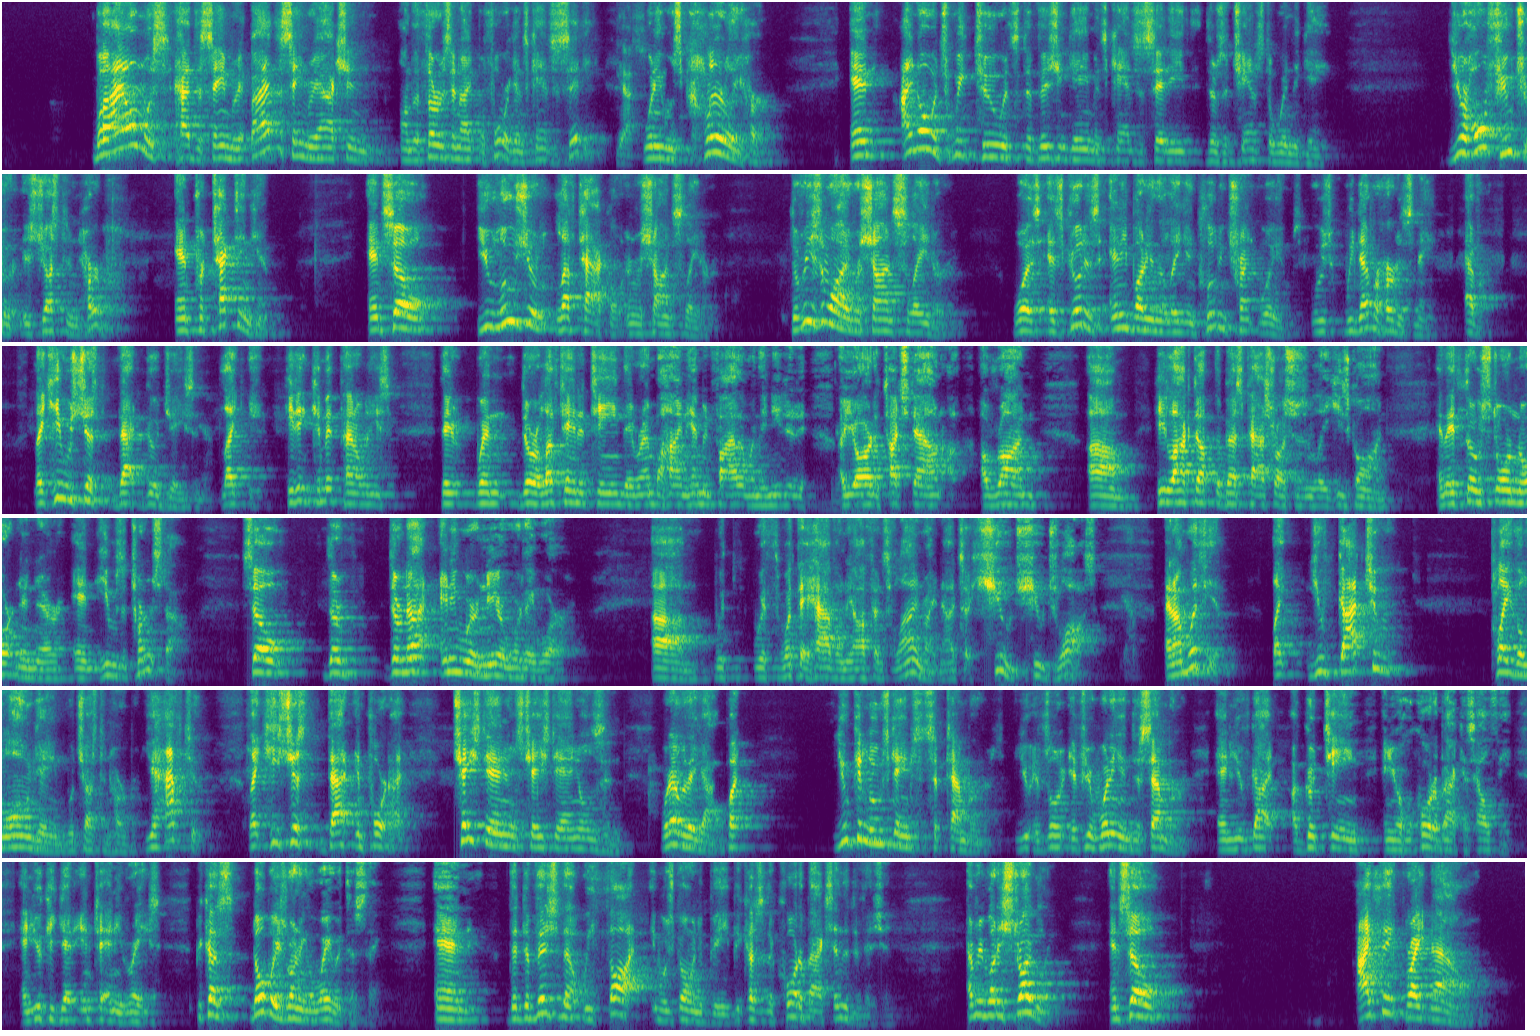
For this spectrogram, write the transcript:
Well, I almost had the same. Re- I had the same reaction on the Thursday night before against Kansas City. Yes. when he was clearly hurt. And I know it's week two, it's division game, it's Kansas City. There's a chance to win the game. Your whole future is Justin Herbert and protecting him. And so you lose your left tackle in Rashawn Slater. The reason why Rashawn Slater was as good as anybody in the league, including Trent Williams, who's we never heard his name ever. Like he was just that good, Jason. Like he, he didn't commit penalties. They when they're a left-handed team, they ran behind him and Feiler when they needed a, yard, a touchdown, a, a run. Um, he locked up the best pass rushers in the league. He's gone, and they throw Storm Norton in there, and he was a turnstile. So they're they're not anywhere near where they were um, with with what they have on the offensive line right now. It's a huge, huge loss. And I'm with you. Like you've got to play the long game with Justin Herbert. You have to. Like he's just that important. Chase Daniels, Chase Daniels, and whatever they got. But you can lose games in September. You if, if you're winning in December and you've got a good team and your quarterback is healthy and you could get into any race because nobody's running away with this thing. And the division that we thought it was going to be because of the quarterbacks in the division, everybody's struggling. And so I think right now,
